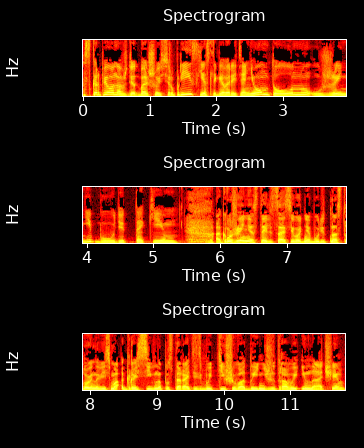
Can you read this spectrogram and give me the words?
Скорпионов ждет большой сюрприз. Если говорить о нем, то он уже не будет таким. Окружение стрельца сегодня будет настроено весьма агрессивно. Постарайтесь быть тише воды, ниже травы, иначе...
